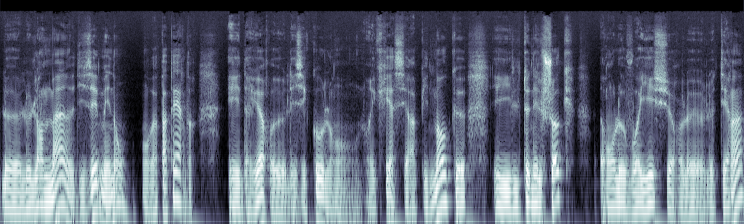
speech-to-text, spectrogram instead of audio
le, lendemain, disaient Mais non, on va pas perdre. Et d'ailleurs, euh, les échos l'ont écrit assez rapidement qu'ils tenaient le choc. On le voyait sur le terrain.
